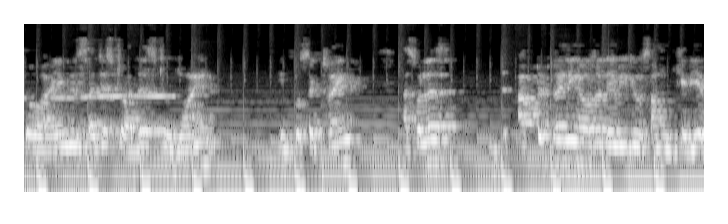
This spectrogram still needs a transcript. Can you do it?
So I will suggest to others to join InfoSec train as well as after training also they will give some career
